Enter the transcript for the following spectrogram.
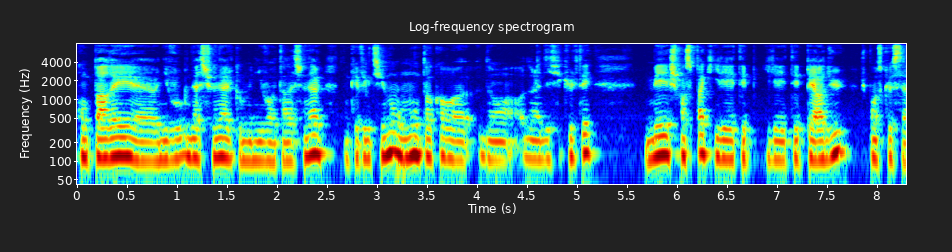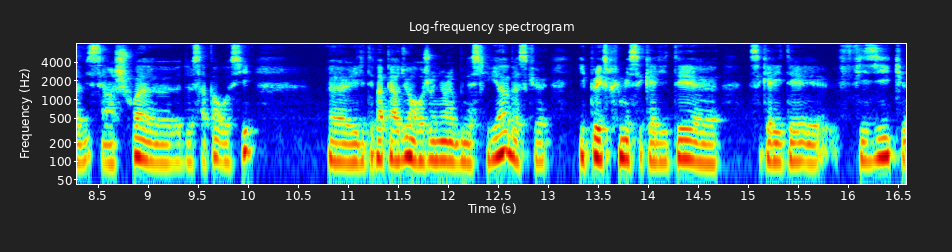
comparé au niveau national comme au niveau international. Donc effectivement, on monte encore dans, dans la difficulté mais je pense pas qu'il ait été, il ait été perdu. Je pense que c'est un choix de sa part aussi. Euh, il n'était pas perdu en rejoignant la Bundesliga parce que il peut exprimer ses qualités, euh, ses qualités physiques,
